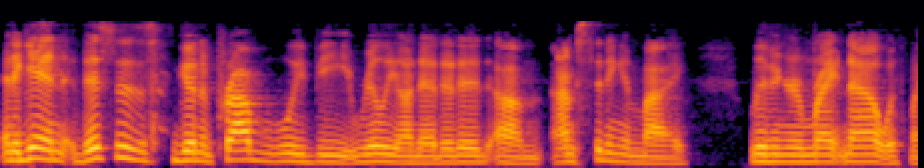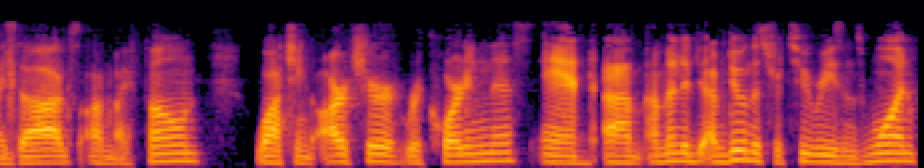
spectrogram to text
And again, this is going to probably be really unedited. Um, I'm sitting in my living room right now with my dogs on my phone, watching Archer recording this, and um, I'm gonna I'm doing this for two reasons. One,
